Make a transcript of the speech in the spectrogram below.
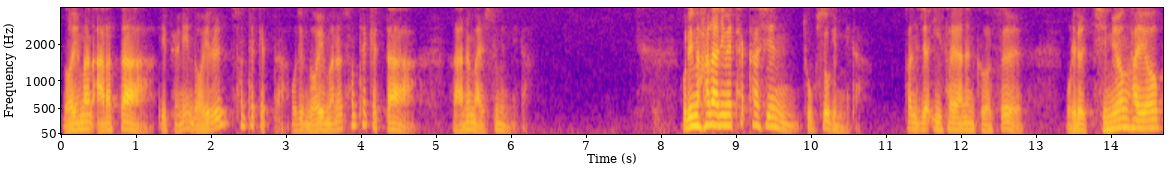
너희만 알았다. 이 표현이 너희를 선택했다. 오직 너희만을 선택했다 라는 말씀입니다. 우리는 하나님의 택하신 족속입니다. 선지자 이사야는 그것을 우리를 지명하여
